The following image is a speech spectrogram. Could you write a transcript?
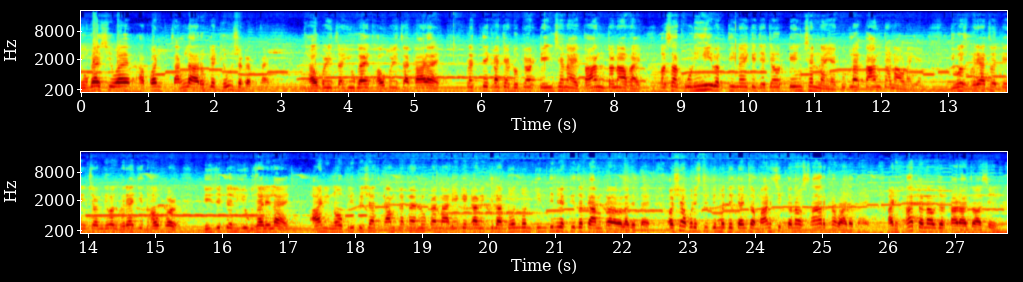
योगाशिवाय आपण चांगलं आरोग्य ठेवू शकत नाही. धावपळीचा युग आहे धावपळीचा काळ आहे. प्रत्येकाच्या डोक्यावर टेन्शन आहे ताणतणाव आहे. असा कोणीही व्यक्ती नाही की ज्याच्यावर टेन्शन नाही आहे कुठला ताणतणाव नाही आहे. दिवसभराचं टेन्शन दिवसभराची धावपळ डिजिटल युग झालेलं आहे. आणि नोकरी पेशात काम करणाऱ्या लोकांना एक एका व्यक्तीला दोन दोन तीन तीन व्यक्तीचं काम करावं लागत आहे. अशा परिस्थितीमध्ये त्यांचा मानसिक तणाव सारखा वाढत आहे. आणि हा तणाव जर काढायचा असेल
